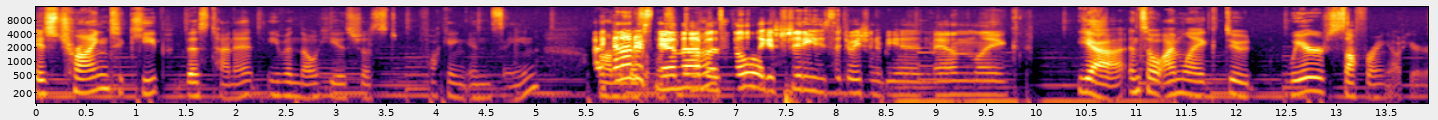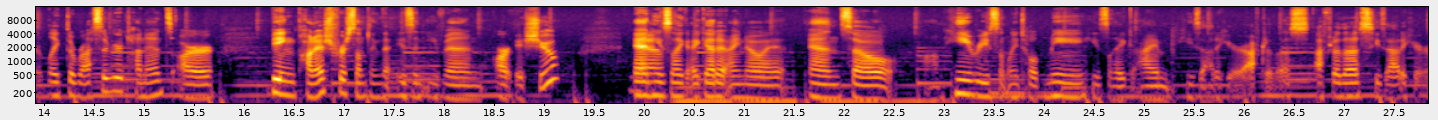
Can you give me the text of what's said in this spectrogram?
is trying to keep this tenant, even though he is just fucking insane. I can and understand that, but it's still like a shitty situation to be in, man. Like, Yeah, and so I'm like, dude, we're suffering out here. Like the rest of your tenants are being punished for something that isn't even our issue. And Yeah. he's like, I get it, I know it. And so um, he recently told me, he's like, I'm, he's out of here after this. After this, he's out of here.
